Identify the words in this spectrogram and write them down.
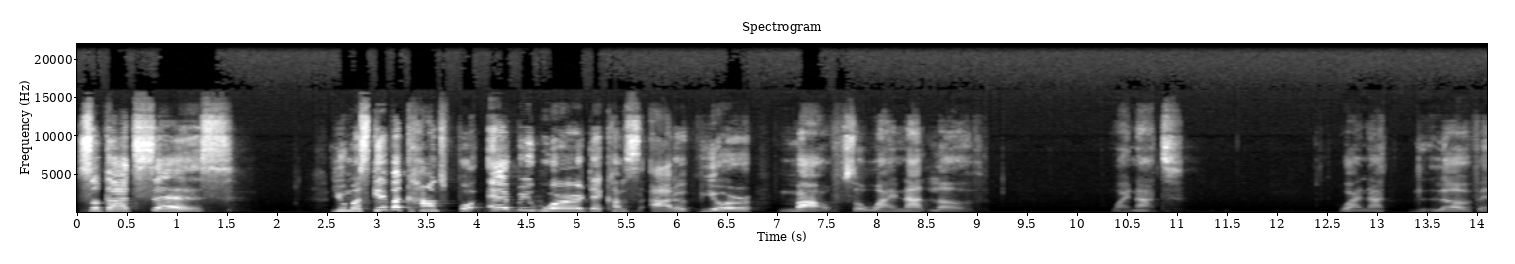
So God says, you must give account for every word that comes out of your mouth. So why not love? Why not? Why not love. And,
